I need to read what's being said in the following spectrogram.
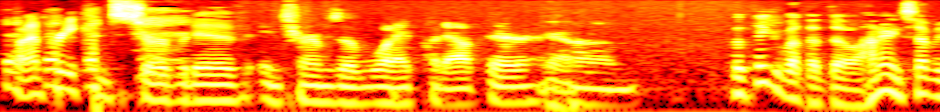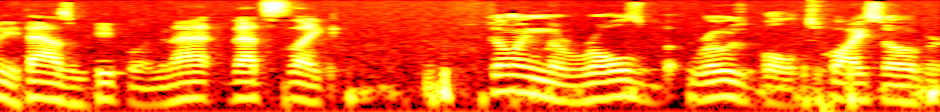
But I'm pretty conservative in terms of what I put out there. Yeah. Um, But think about that though, 170,000 people. I mean that that's like filling the Rose Rose Bowl twice over,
